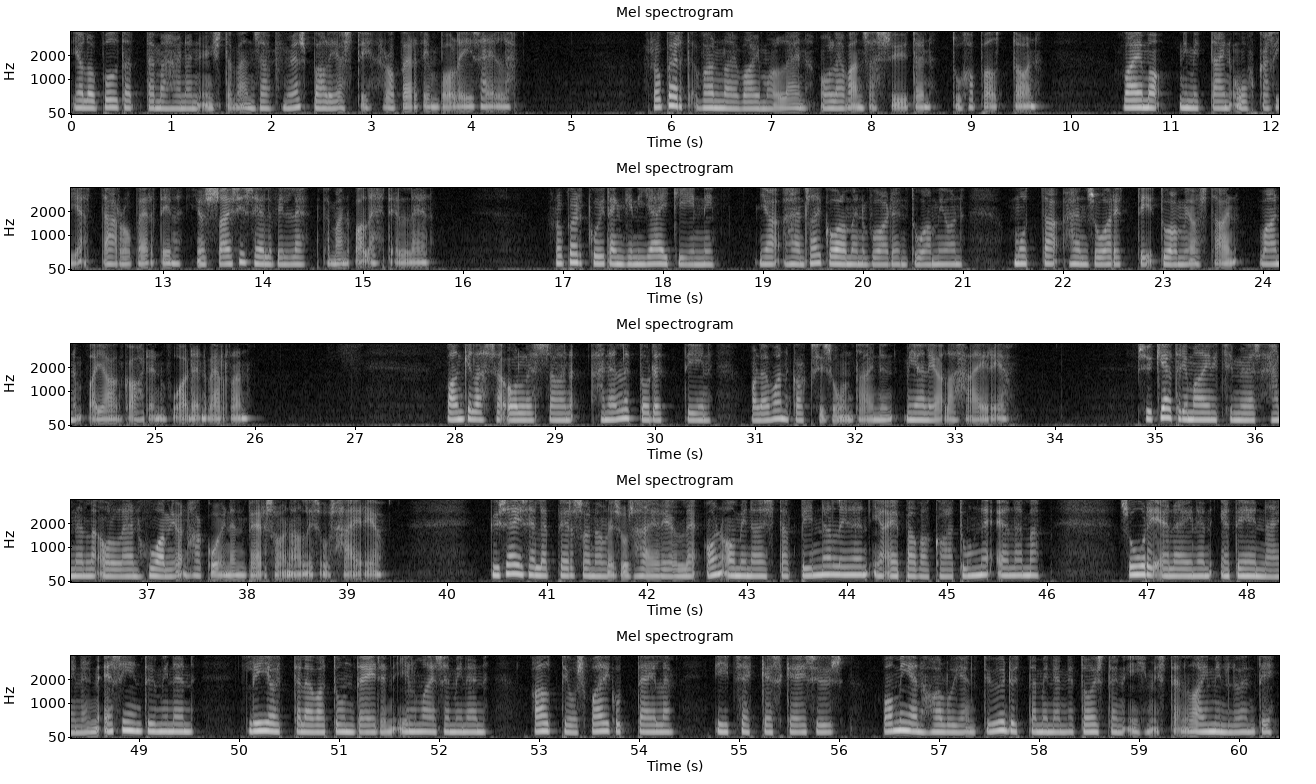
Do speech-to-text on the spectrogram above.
ja lopulta tämä hänen ystävänsä myös paljasti Robertin poliiseille. Robert vannoi vaimolleen olevansa syytön tuhopolttoon. Vaimo nimittäin uhkasi jättää Robertin, jos saisi selville tämän valehdelleen. Robert kuitenkin jäi kiinni ja hän sai kolmen vuoden tuomion, mutta hän suoritti tuomiostaan vain vajaan kahden vuoden verran. Vankilassa ollessaan hänelle todettiin olevan kaksisuuntainen mielialahäiriö. Psykiatri mainitsi myös hänellä olleen huomionhakuinen persoonallisuushäiriö. Kyseiselle persoonallisuushäiriölle on ominaista pinnallinen ja epävakaa tunneelämä, suurieleinen ja teennäinen esiintyminen, liioitteleva tunteiden ilmaiseminen, alttius vaikutteille, itsekeskeisyys – omien halujen tyydyttäminen ja toisten ihmisten laiminlyönti,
